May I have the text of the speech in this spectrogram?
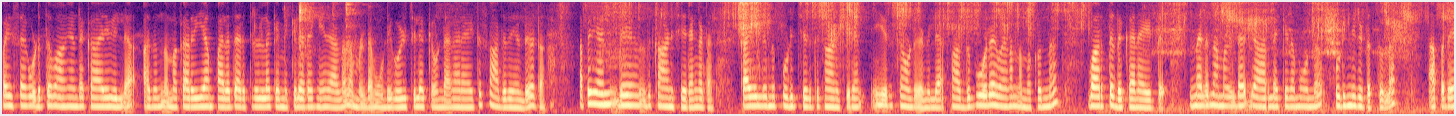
പൈസ കൊടുത്ത് വാങ്ങേണ്ട കാര്യമില്ല. അതും നമുക്കറിയാം പലതരത്തിലുള്ള കെമിക്കൽ അടങ്ങിയതാണ് നമ്മളുടെ മുടി കൊഴിച്ചിലൊക്കെ ഉണ്ടാകാനായിട്ട് സാധ്യതയുണ്ട് കേട്ടോ. അപ്പോൾ ഞാൻ ഇത് കാണിച്ചു തരാം കേട്ടോ. കയ്യിൽ നിന്ന് പൊടിച്ചെടുത്ത് കാണിച്ചു തരാം. ഈ ഒരു സൗണ്ട് കണ്ടില്ല? അപ്പോൾ അതുപോലെ വേണം നമുക്കൊന്ന് വറുത്തെടുക്കാനായിട്ട്. എന്നാലും നമ്മളുടെ ജാറിലേക്ക് നമ്മൾ ഒന്ന് പൊടിഞ്ഞ് കിട്ടത്തുള്ളൂ. അപ്പോൾ അതേ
